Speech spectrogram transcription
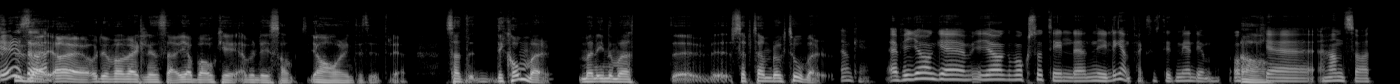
Är det Så här, så? ja, ja, och det var verkligen så här. jag bara okej, ja, men det är sant, jag har inte tid för det. Så att det kommer, men inom ett eh, september, oktober. Okej. Eh, För jag, eh, jag var också till eh, nyligen faktiskt till ett medium och Ja. han sa att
